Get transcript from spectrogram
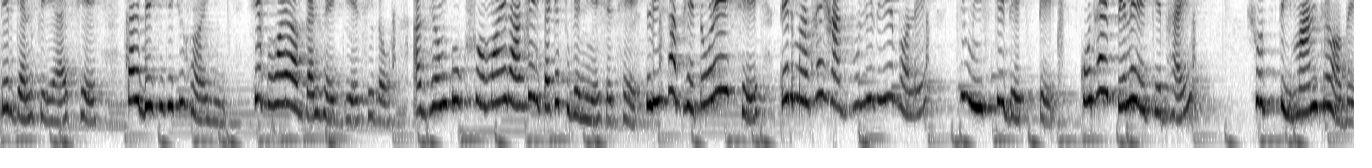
দেওয়ার জ্ঞান ফিরে আসে। তার বেশি কিছু হয়নি। সে ভয় অজ্ঞান হয়ে গিয়েছিল। আর জঙ্কুক সময়ের আগেই তাকে তুলে নিয়ে এসেছে। লিসা ভেতরে এসে তের মাথায় হাত বুলিয়ে দিয়ে বলে, কি মিষ্টি দেখতে। কোথায় পেলে একে ভাই? সত্যি, মানতে হবে।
